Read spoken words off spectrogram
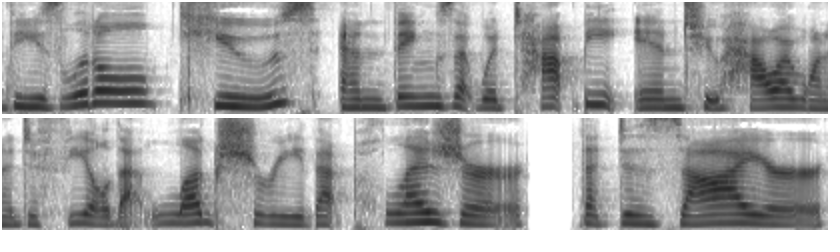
these little cues and things that would tap me into how I wanted to feel that luxury, that pleasure, that desire,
